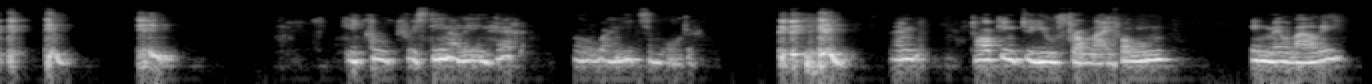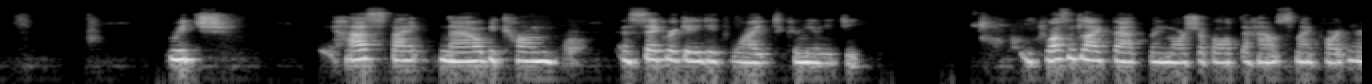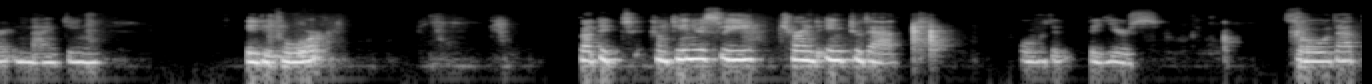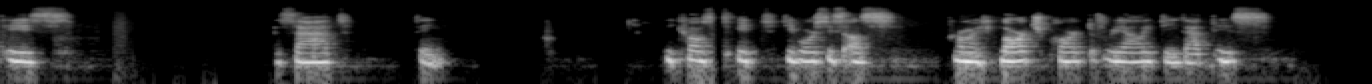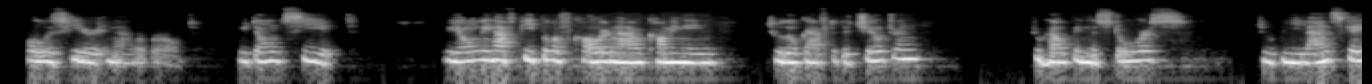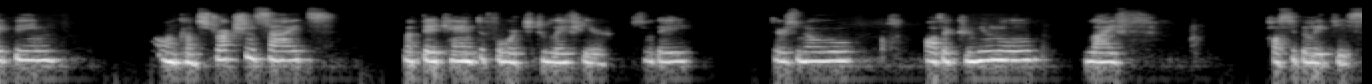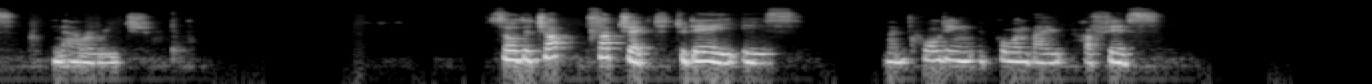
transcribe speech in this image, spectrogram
Kiku Christina Lehnherr. Oh, I need some water. I'm talking to you from my home in Mill Valley, which has by now become a segregated white community. It wasn't like that when Marcia bought the house, my partner, in 1984. But it continuously turned into that over the, the years. So that is a sad thing because it divorces us from a large part of reality that is always here in our world. We don't see it. We only have people of color now coming in to look after the children, to help in the stores, to be landscaping on construction sites, but they can't afford to live here. So they there's no other communal life possibilities in our reach. So the job, subject today is, I'm quoting a poem by Hafiz.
